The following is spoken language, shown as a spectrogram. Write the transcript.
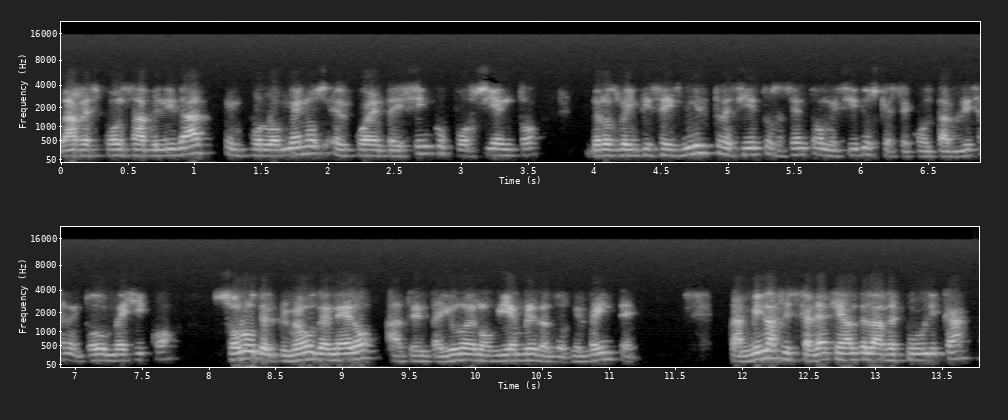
la responsabilidad en por lo menos el 45% de los 26.360 homicidios que se contabilizan en todo México solo del 1 de enero al 31 de noviembre del 2020. También la Fiscalía General de la República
